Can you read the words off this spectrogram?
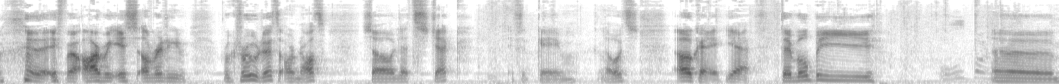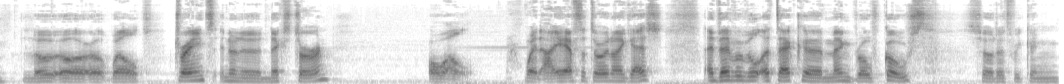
if my army is already recruited or not. So let's check if the game loads. Okay, yeah, they will be um, lo- uh, well trained in the next turn, or well, when I have the turn, I guess, and then we will attack uh, Mangrove Coast so that we can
